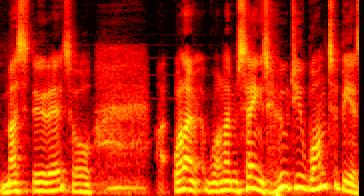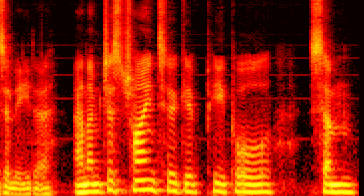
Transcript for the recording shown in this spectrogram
must do this or what I'm what I'm saying is who do you want to be as a leader? And I'm just trying to give people some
